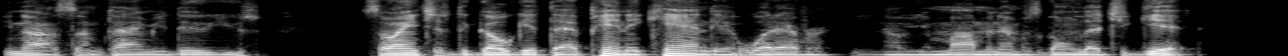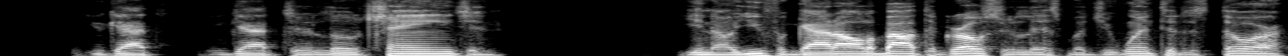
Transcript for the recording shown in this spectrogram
you know how sometimes you do, you so anxious to go get that penny candy or whatever, you know, your mom and them was gonna let you get. You got you got your little change and you know, you forgot all about the grocery list, but you went to the store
